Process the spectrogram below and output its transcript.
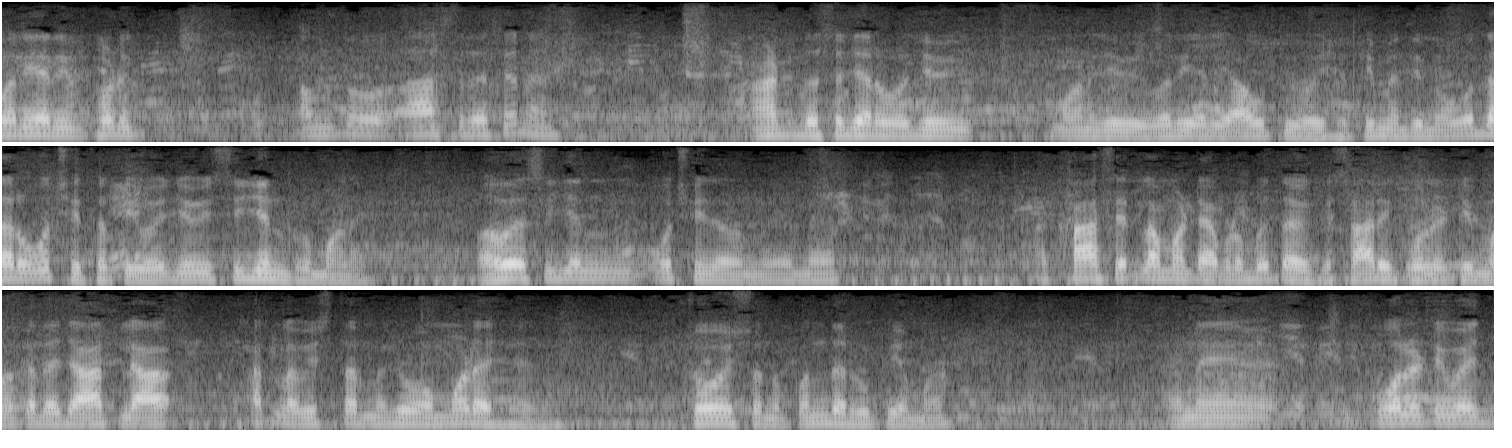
વરિયારી થોડીક આમ તો આશરે છે ને, આઠ દસ હજાર જેવી મણ જેવી વરિયારી આવતી હોય છે. ધીમે ધીમે વધારે ઓછી થતી હોય જેવી સિઝન પ્રમાણે. હવે સિઝન ઓછી અને ખાસ એટલા માટે આપણે બતાવ્યું કે સારી ક્વોલિટીમાં કદાચ આટલા આટલા વિસ્તારમાં જોવા મળે છે. ચોવીસો ને પંદર રૂપિયામાં. અને ક્વોલિટી વાઇઝ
